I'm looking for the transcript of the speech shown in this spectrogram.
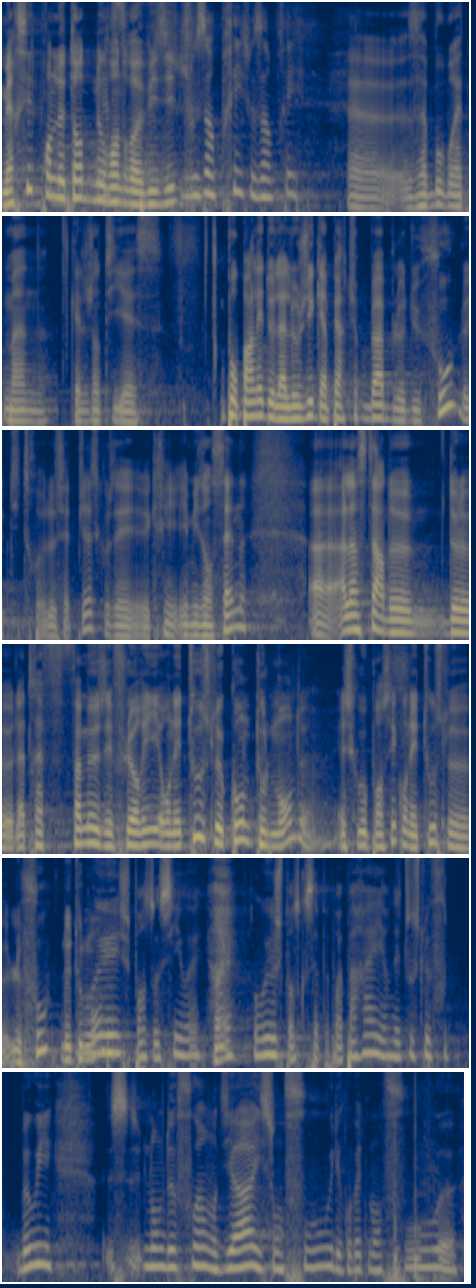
Merci de prendre le temps de nous Merci. rendre visite. Je vous en prie, je vous en prie. Euh, Zabou Bretman, quelle gentillesse. Pour parler de la logique imperturbable du fou, le titre de cette pièce que vous avez écrit et mise en scène, euh, à l'instar de, de la très fameuse et fleurie On est tous le con de tout le monde, est-ce que vous pensez qu'on est tous le, le fou de tout le oui, monde? je pense aussi, ouais. Ouais. Oui, je pense que c'est à peu près pareil. On est tous le fou. Ben oui, nombre de fois on dit ah ils sont fous, il est complètement fou. euh,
